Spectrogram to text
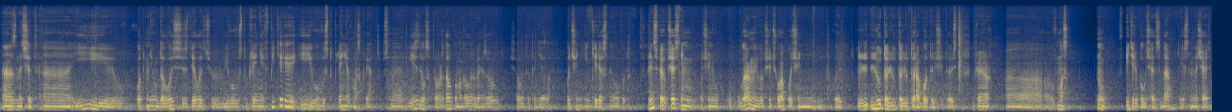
Э, Значит, э, и вот мне удалось сделать его выступление в Питере и его выступление в Москве. Собственно, ездил, сопровождал, помогал организовывать все вот это дело. Очень интересный опыт. В принципе, вообще с ним очень угарный вообще чувак, очень такой лю- люто-люто-люто работающий. То есть, например, э, в Москве, ну, Питере, получается, да, если начать,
